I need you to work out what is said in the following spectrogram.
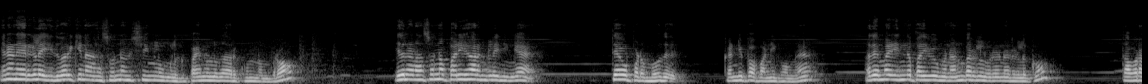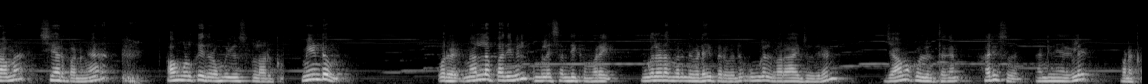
என்ன நேர்களை இது வரைக்கும் நாங்கள் சொன்ன விஷயங்கள் உங்களுக்கு பயனுள்ளதாக இருக்கும்னு நம்புகிறோம் இதில் நான் சொன்ன பரிகாரங்களை நீங்கள் தேவைப்படும் போது கண்டிப்பாக பண்ணிக்கோங்க. அதே மாதிரி இந்த பதிவு உங்கள் நண்பர்கள் உறவினர்களுக்கும் தவறாமல் ஷேர் பண்ணுங்கள் அவங்களுக்கும் இது ரொம்ப யூஸ்ஃபுல்லாக இருக்கும். மீண்டும் ஒரு நல்ல பதிவில் உங்களை சந்திக்கும் வரை உங்களிடமிருந்து விடைபெறுவது உங்கள் வராய் ஜோதிடன் ஜாமக்கொள்ளுத்தகன் ஹரிசுதன். நன்றி நேர்களே வணக்கம்.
